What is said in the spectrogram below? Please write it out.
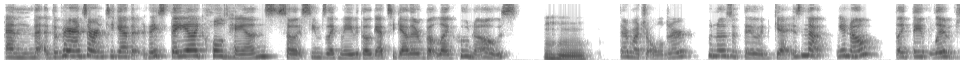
And the, the parents aren't together. They they like hold hands, so it seems like maybe they'll get together. But like, who knows? hmm They're much older. Who knows if they would get? Isn't that you know like they've lived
